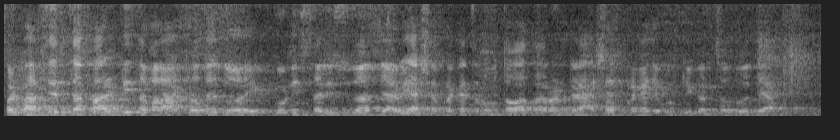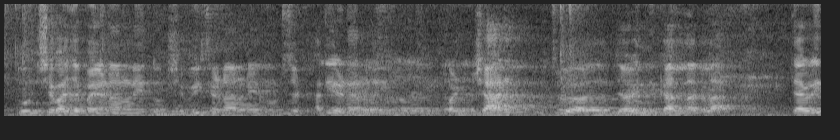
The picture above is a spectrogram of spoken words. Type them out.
पण भारतीय जनता पार्टीचा मला आठवतंय दोन एकोणीस साली सुद्धा ज्यावेळी अशा प्रकारचं नव्हतं वातावरण तर अशाच प्रकारच्या गोष्टी करत चालू होत्या. दोनशे भाजपा येणार नाही दोनशे वीस येणार नाही दोनशे खाली येणार नाही. पण चार ज्यावेळी निकाल लागला त्यावेळी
